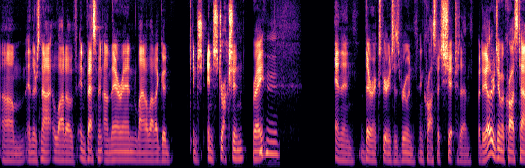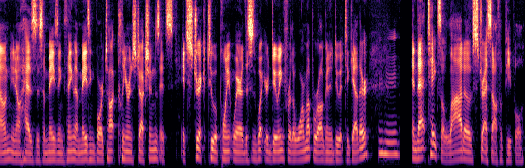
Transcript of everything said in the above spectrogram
Um, and there's not a lot of investment on their end, not a lot of good in- instruction, right? Mhm. and then their experience is ruined and CrossFit shit to them. But the other gym across town, you know, has this amazing thing, the amazing board talk, clear instructions. It's it's strict to a point where this is what you're doing for the warm up. We're all going to do it together, Mhm. and that takes a lot of stress off of people.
